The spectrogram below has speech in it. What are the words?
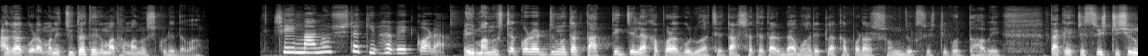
আগাগোড়া মানে জুতা থেকে মাথা মানুষ করে দেওয়া। সেই মানুষটা কীভাবে করা? এই মানুষটা করার জন্য তার তাত্ত্বিক যে লেখাপড়াগুলো আছে তার সাথে তার ব্যবহারিক লেখাপড়ার সংযোগ সৃষ্টি করতে হবে। তাকে একটি সৃষ্টিশীল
